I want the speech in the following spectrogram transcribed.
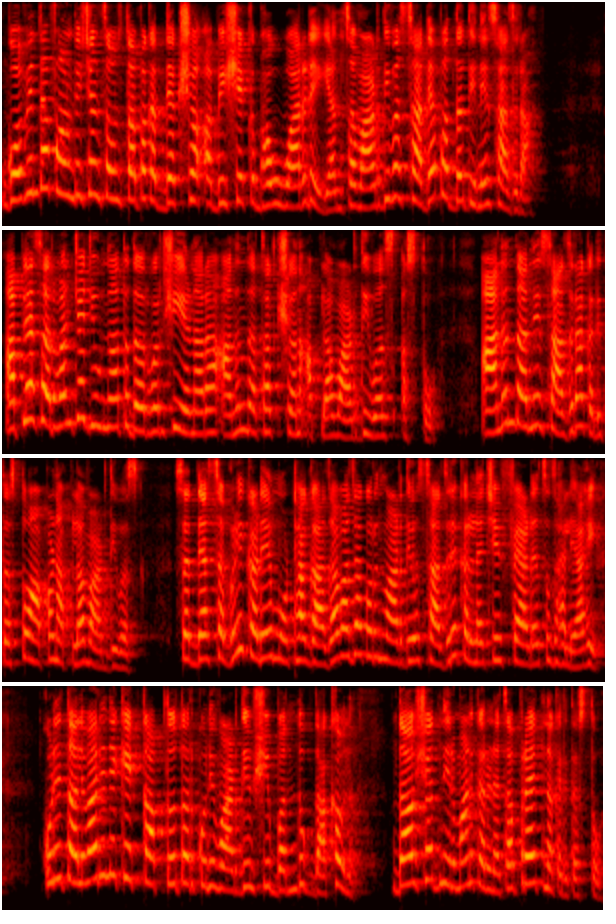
गोविंदा फाउंडेशन संस्थापक अध्यक्ष अभिषेक भाऊ वारडे यांचा वाढदिवस साध्या पद्धतीने साजरा. आपल्या सर्वांच्या जीवनात दरवर्षी येणारा आनंदाचा क्षण आपला वाढदिवस असतो. आनंदाने साजरा करीत असतो आपण आपला वाढदिवस. सध्या सगळीकडे मोठा गाजावाजा करून वाढदिवस साजरे करण्याचे फॅडच झाले आहे कुणी तलवारीने केक कापतो तर कुणी वाढदिवशी बंदूक दाखवून दहशत निर्माण करण्याचा प्रयत्न करीत असतो.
